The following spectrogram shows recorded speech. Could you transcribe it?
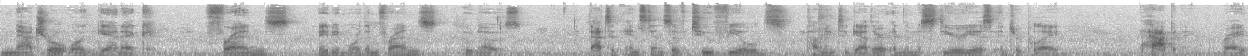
natural, organic friends, maybe more than friends. Who knows? That's an instance of two fields coming together and the mysterious interplay happening, right?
